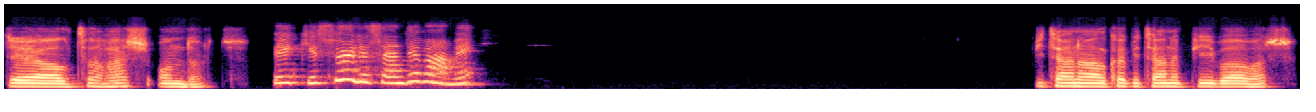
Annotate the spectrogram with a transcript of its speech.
C6H14 Peki söyle sen devam et. Bir tane halka bir tane pi bağı var.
